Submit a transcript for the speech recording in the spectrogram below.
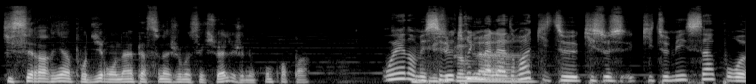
qui sert à rien pour dire on a un personnage homosexuel, je ne comprends pas. Ouais, non, mais, Mais c'est le truc la- maladroit qui te, qui se, qui te met ça pour euh,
